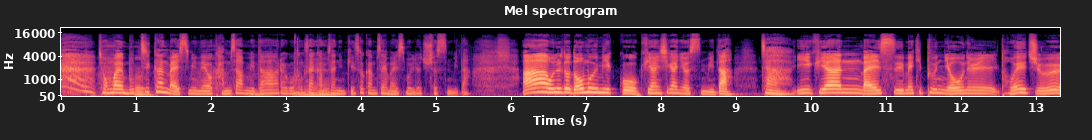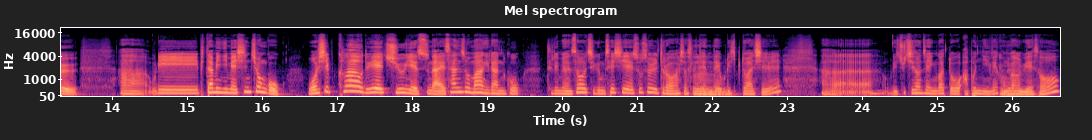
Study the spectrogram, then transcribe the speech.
정말 묵직한 말씀이네요. 감사합니다. 라고 항상 네. 감사님께서 감사의 말씀 올려주셨습니다. 아, 오늘도 너무 의미있고 귀한 시간이었습니다. 자, 이 귀한 말씀의 깊은 여운을 더해줄, 아, 우리 비타민님의 신청곡, 워십 클라우드의 주 예수 나의 산소망이라는 곡 들으면서 지금 3시에 수술 들어가셨을 텐데, 음. 우리 집도 하실, 아, 우리 주치 선생님과 또 아버님의 건강을 네. 위해서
